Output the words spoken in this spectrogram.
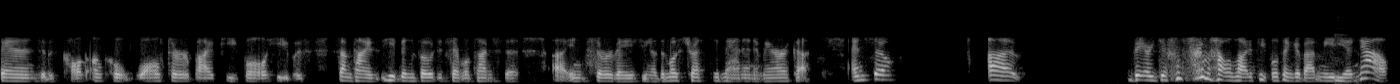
fans. It was called Uncle Walter by people. He was sometimes he'd been voted several times to, uh, in surveys. You know, the most trusted man in America. And so, uh, very different from how a lot of people think about media now.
